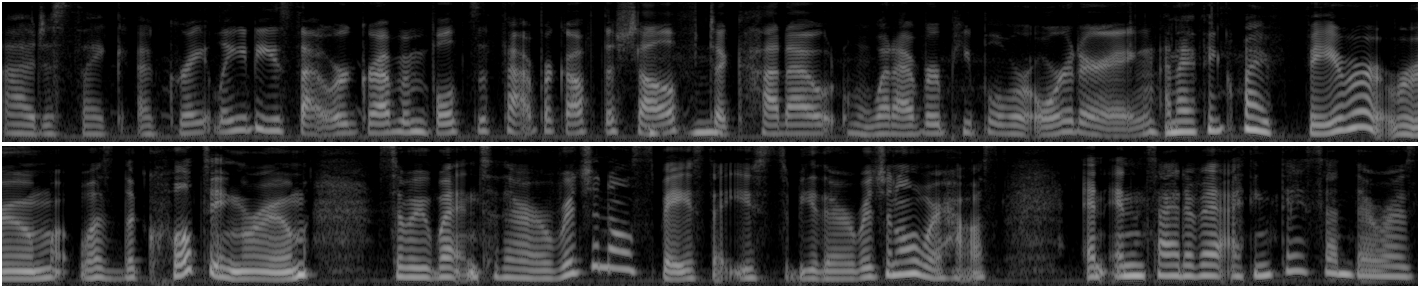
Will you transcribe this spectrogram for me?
uh, just like uh, great ladies that were grabbing bolts of fabric off the shelf Mm-hmm. to cut out whatever people were ordering. And I think my favorite room was the quilting room. So we went into their original space that used to be their original warehouse. And inside of it, I think they said there was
